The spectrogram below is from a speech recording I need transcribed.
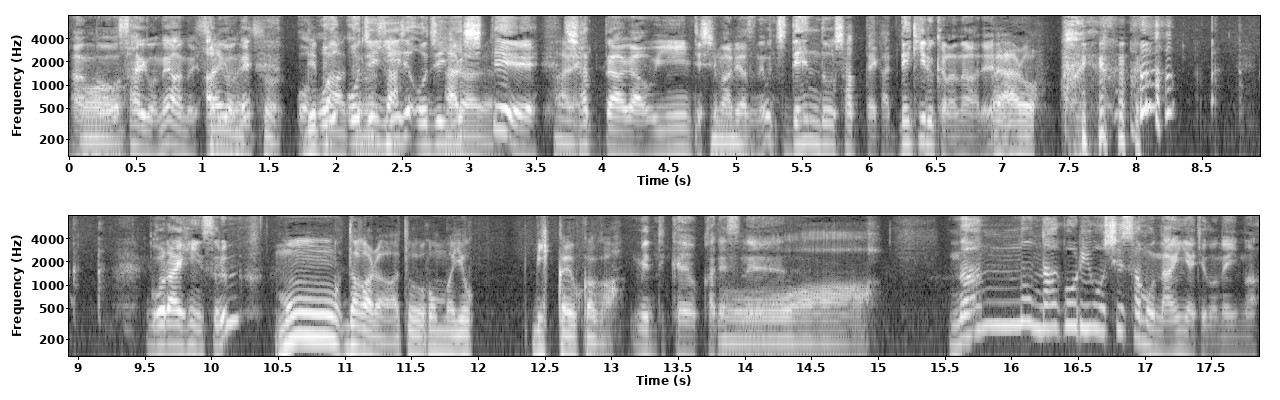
あうんの最後ねあのある最後よね。おデパートのお辞儀してシャッターがウィーンって閉まるやつね。うち電動シャッターができるからなあれ。やろ ご来賓する？う。もう、だから、あとほんまよ、3日4日が。3日4日ですね。おー何の名残惜しさもないんやけどね今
